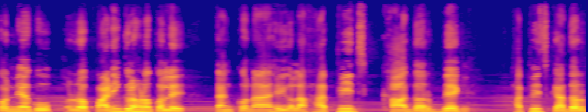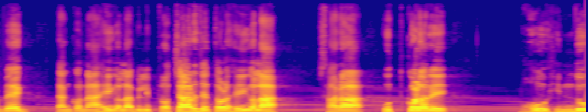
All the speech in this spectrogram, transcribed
କନ୍ୟାକୁ ପାଣି ଗ୍ରହଣ କଲେ ତାଙ୍କ ନାଁ ହେଇଗଲା ହାଫିଜ ଖାଦର ବେଗ ହାଫିଜ ଖାଦର ବେଗ ତାଙ୍କ ନାଁ ହେଇଗଲା ବୋଲି ପ୍ରଚାର ଯେତେବେଳେ ହେଇଗଲା ସାରା ଉତ୍କଳରେ ବହୁ ହିନ୍ଦୁ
